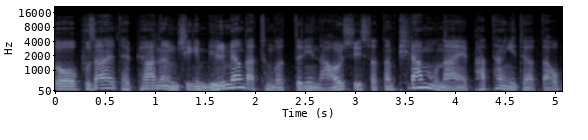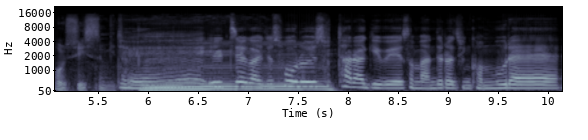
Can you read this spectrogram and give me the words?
또 부산을 대표하는 음식인 밀면 같은 것들이 나올 수 있었던 피란 문화의 바탕이 되었다고 볼 수 있습니다. 네, 음. 일제가 이제 소를 수탈하기 위해서 만들어진 건물에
